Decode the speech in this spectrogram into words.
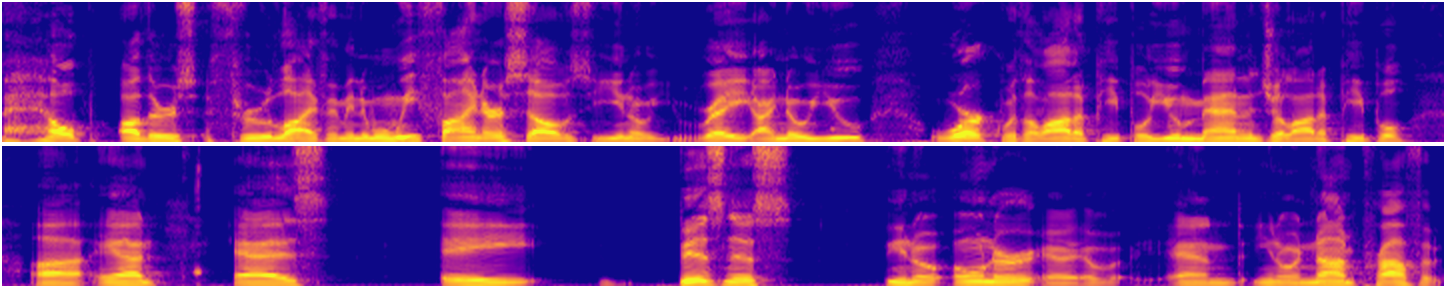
help others through life. I mean, when we find ourselves, you know, Ray, I know you work with a lot of people, you manage a lot of people, uh, and as a business, you know, owner uh, and you know a nonprofit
